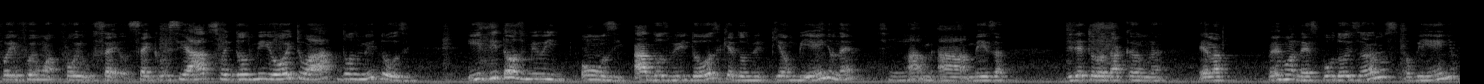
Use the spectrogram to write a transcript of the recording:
foi, foi, uma, foi o sé- sequenciado, foi de 2008 a 2012. E de 2011 a 2012, que é, 2000 que é um biênio, né? Sim. A, a mesa diretora da Câmara, ela permanece por dois anos, é o biênio.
